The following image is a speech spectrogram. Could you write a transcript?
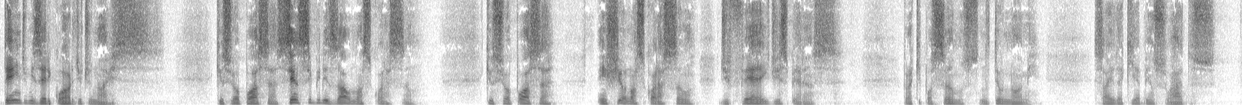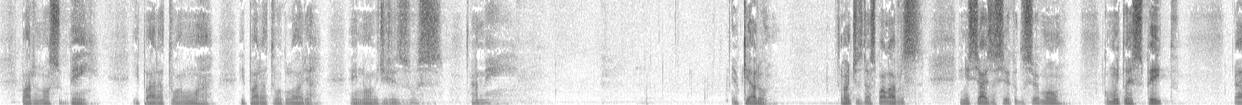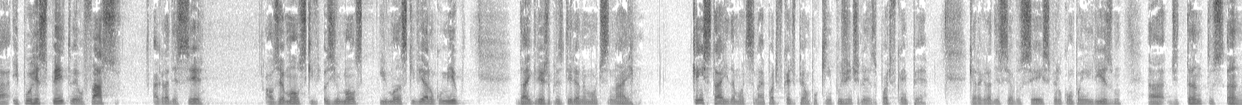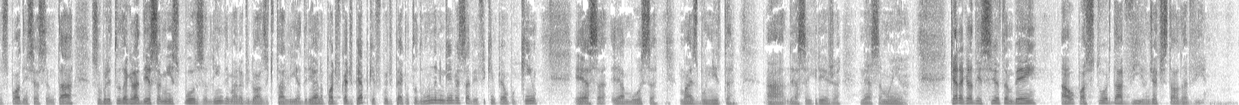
tende misericórdia de nós que o Senhor possa sensibilizar o nosso coração, que o Senhor possa encher o nosso coração de fé e de esperança, para que possamos, no Teu nome, sair daqui abençoados para o nosso bem e para a Tua honra e para a Tua glória, em nome de Jesus. Amém. Eu quero, antes das palavras iniciais acerca do sermão, com muito respeito, uh, e por respeito eu faço agradecer aos irmãos que, os irmãos e irmãs que vieram comigo da Igreja Presbiteriana Monte Sinai. Quem está aí da Monte Sinai, pode ficar de pé um pouquinho, por gentileza, pode ficar em pé. Quero agradecer a vocês pelo companheirismo, ah, de tantos anos. Podem se assentar. Sobretudo agradeço a minha esposa, linda e maravilhosa, que está ali, Adriana. Pode ficar de pé, porque ficou de pé com todo mundo e ninguém vai saber. Fique em pé um pouquinho. Essa é a moça mais bonita dessa igreja nessa manhã. Quero agradecer também ao pastor Davi. Onde é que está o Davi?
